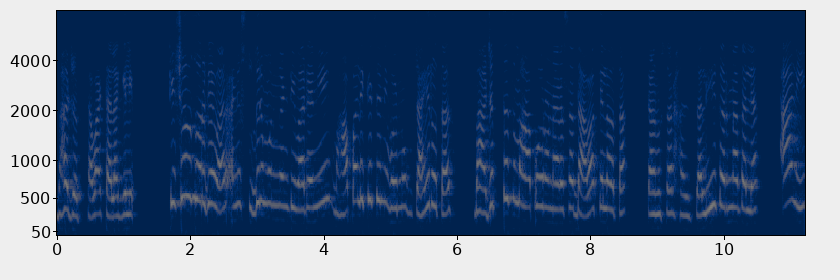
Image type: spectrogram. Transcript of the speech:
भाजपच्या वाट्याला गेली. किशोर जोरगेवार आणि सुधीर मुनगंटीवार यांनी महापालिकेची निवडणूक जाहीर होताच भाजपचाच महापौर होणार असा दावा केला होता. त्यानुसार हालचालीही करण्यात आल्या आणि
